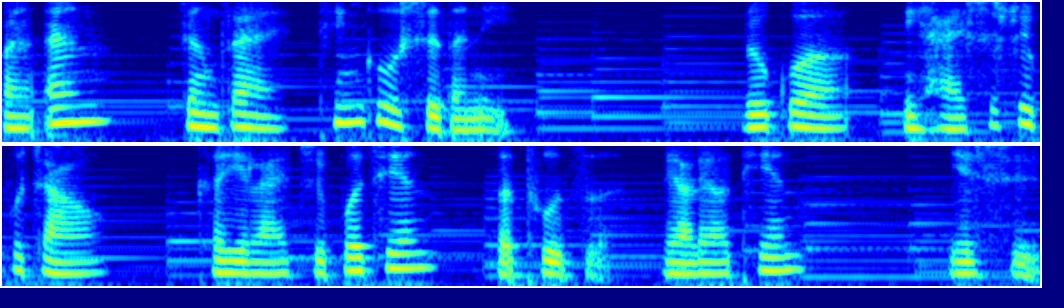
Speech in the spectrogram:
晚安，正在听故事的你。如果你还是睡不着，可以来直播间和兔子聊聊天，也许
